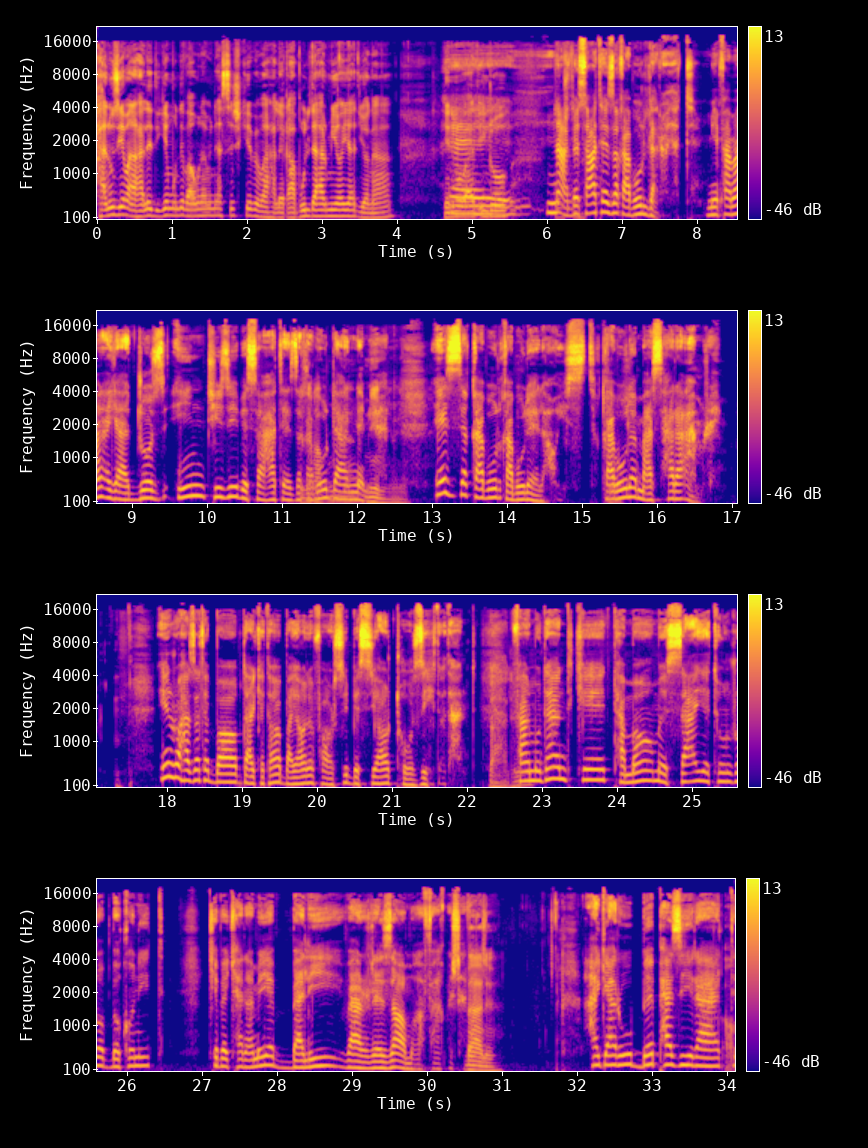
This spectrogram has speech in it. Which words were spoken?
هنوز یه مرحله دیگه مونده و اونم این هستش که به مرحله قبول در میآید یا نه؟ یعنی این رو نه به ساعت از قبول در آید. می‌فهمن اگر جز این چیزی به ساعت از قبول در نمیاد از قبول قبول الهی است. قبول مظهر امره. این رو حضرت باب در کتاب بیان فارسی بسیار توضیح دادند. بله. فرمودند که تمام سعیتون رو بکنید که به کلمه بلی و رضا موفق بشوید بله. اگر او بپذیرد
